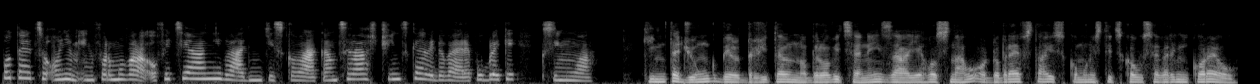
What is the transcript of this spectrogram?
poté co o něm informovala oficiální vládní tisková kancelář Čínské lidové republiky Xinhua. Kim Te-jung byl držitel Nobelovy ceny za jeho snahu o dobré vztahy s komunistickou Severní Koreou.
